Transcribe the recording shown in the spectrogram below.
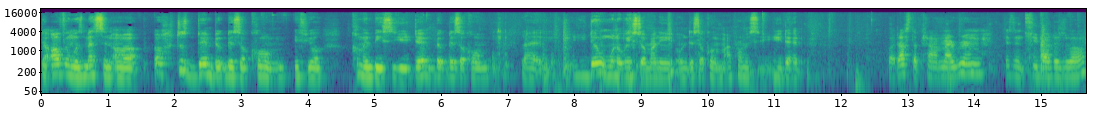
the oven was messing up oh just don't book this or come if you're coming BCU don't book this or like you don't want to waste your money on this or I promise you you don't. But that's the plan. My room isn't too bad as well.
